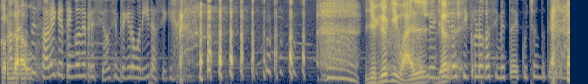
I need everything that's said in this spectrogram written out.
Con la... Aparte usted sabe que tengo depresión, siempre quiero morir, así que Yo creo que igual... me yo- quiero psicóloga si me está escuchando. te quiero mucho.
